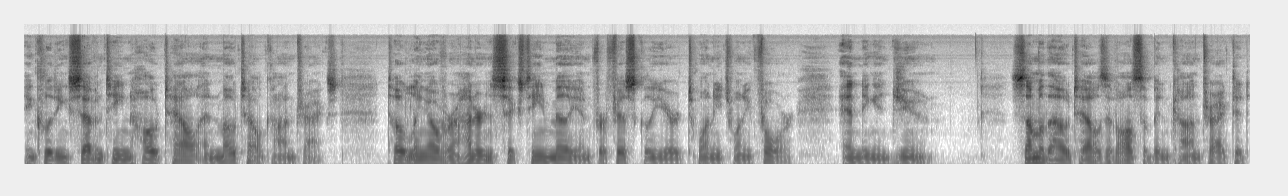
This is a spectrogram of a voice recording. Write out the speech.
including 17 hotel and motel contracts, totaling over 116 million for fiscal year 2024, ending in June. Some of the hotels have also been contracted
